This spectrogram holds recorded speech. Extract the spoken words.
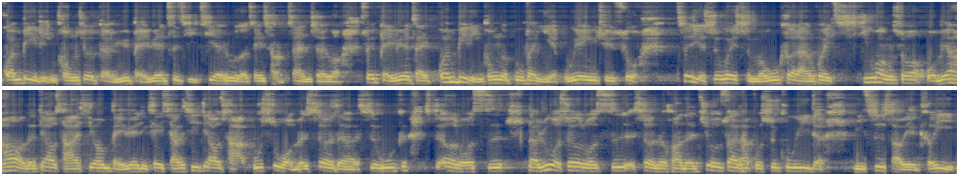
关闭领空，就等于北约自己介入了这场战争哦。所以北约在关闭领空的部分也不愿意去做。这也是为什么乌克兰会希望说，我们要好好的调查，希望北约你可以详细调查，不是我们设的，是乌克是俄罗斯。那如果是俄罗斯设的话呢，就算他不是故意的，你至少也可以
